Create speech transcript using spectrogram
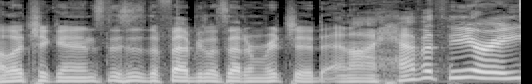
Hello, chickens. This is the fabulous Adam Richard, and I have a theory.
